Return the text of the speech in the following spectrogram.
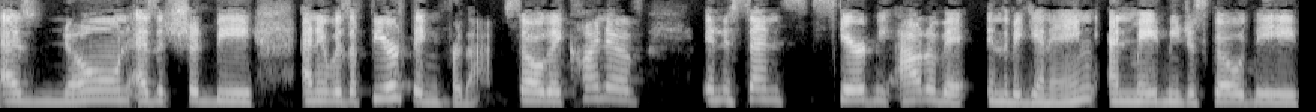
as known as it should be. And it was a fear thing for them. So they kind of, in a sense, scared me out of it in the beginning and made me just go the,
